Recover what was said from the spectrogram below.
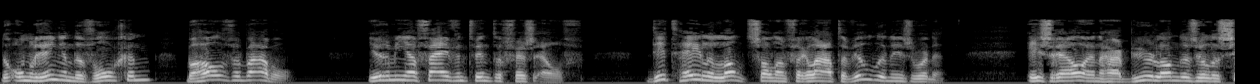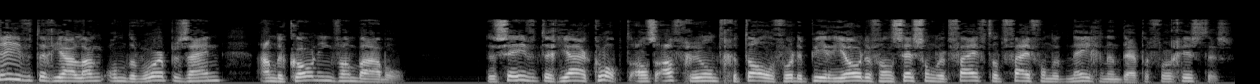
de omringende volken, behalve Babel. Jeremia 25 vers 11. Dit hele land zal een verlaten wildernis worden. Israël en haar buurlanden zullen zeventig jaar lang onderworpen zijn aan de koning van Babel. De 70 jaar klopt als afgerond getal voor de periode van 605 tot 539 voor Christus.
